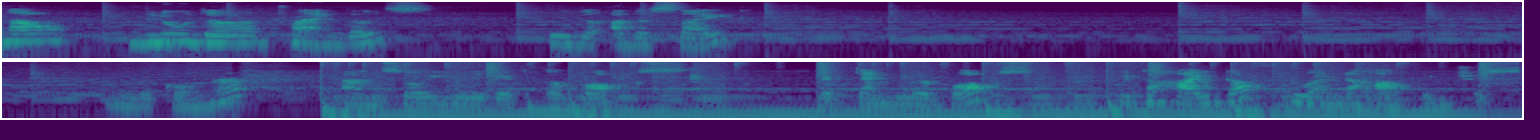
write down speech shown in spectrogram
Now glue the triangles to the other side in the corner and so you will get a box rectangular box with a height of two and a half inches.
